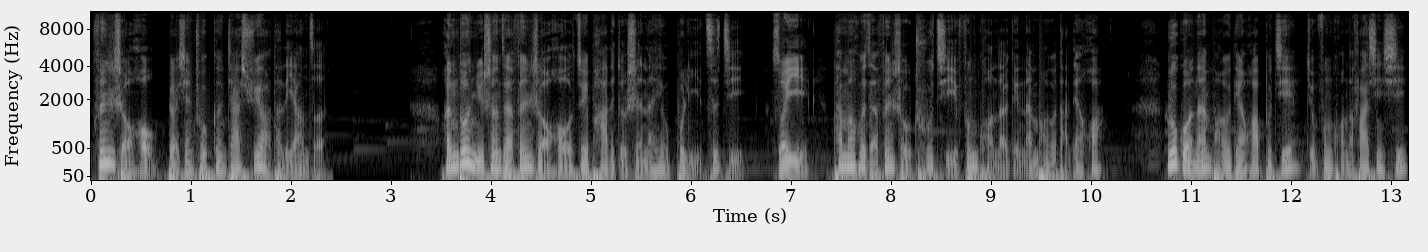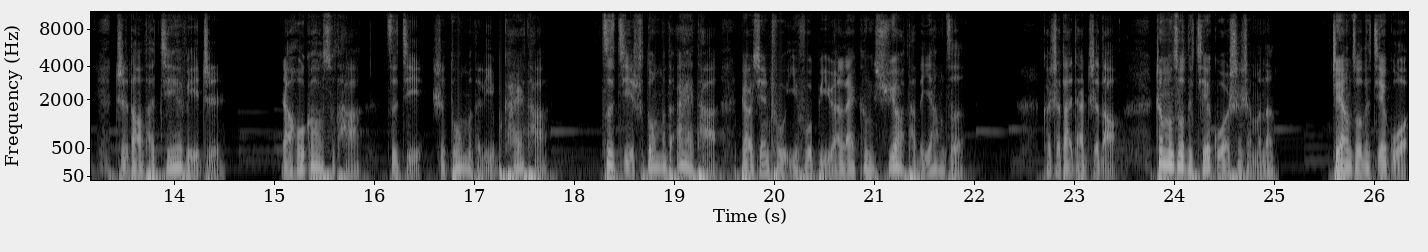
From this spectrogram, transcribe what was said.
分手后表现出更加需要他的样子。很多女生在分手后最怕的就是男友不理自己，所以他们会在分手初期疯狂的给男朋友打电话。如果男朋友电话不接，就疯狂的发信息，直到他接为止，然后告诉他自己是多么的离不开他，自己是多么的爱他，表现出一副比原来更需要他的样子。可是大家知道，这么做的结果是什么呢？这样做的结果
